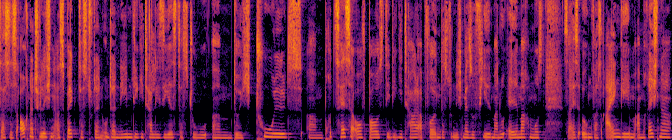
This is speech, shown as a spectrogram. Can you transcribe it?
das ist auch natürlich ein Aspekt, dass du dein Unternehmen digitalisierst, dass du ähm, durch Tools ähm, Prozesse aufbaust, die digital abfolgen, dass du nicht mehr so viel manuell machen musst, sei es irgendwas eingeben am Rechner,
